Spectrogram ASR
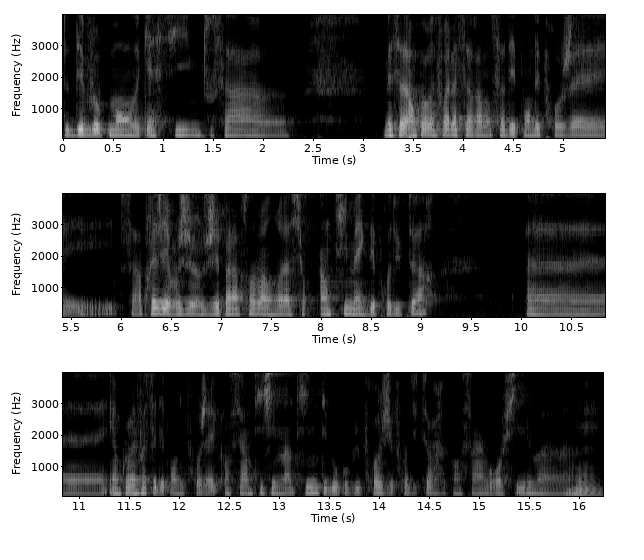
de développement, de casting, tout ça. Mais ça, encore une fois, là, ça vraiment, ça dépend des projets et, tout ça. Après, j'ai, j'ai pas l'impression d'avoir une relation intime avec des producteurs. et encore une fois, ça dépend du projet. Quand c'est un petit film intime, t'es beaucoup plus proche du producteur que quand c'est un gros film. Mmh.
